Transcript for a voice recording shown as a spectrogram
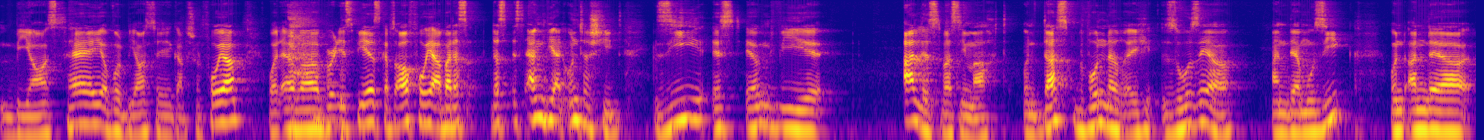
Beyoncé, obwohl Beyoncé gab es schon vorher, whatever, Britney Spears gab es auch vorher, aber das, das ist irgendwie ein Unterschied. Sie ist irgendwie alles, was sie macht. Und das bewundere ich so sehr an der Musik und an der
